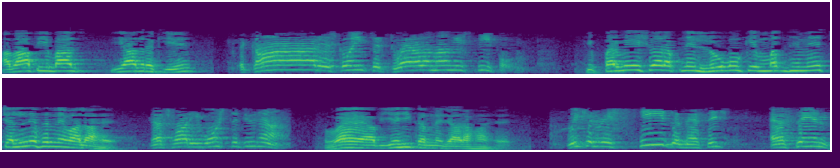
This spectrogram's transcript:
अब आप ये बात याद रखिए God is going to dwell among His people. कि परमेश्वर अपने लोगों के मध्य में चलने फिरने वाला है That's what He wants to do now. वह अब यही करने जा रहा है We can receive the message as saying,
